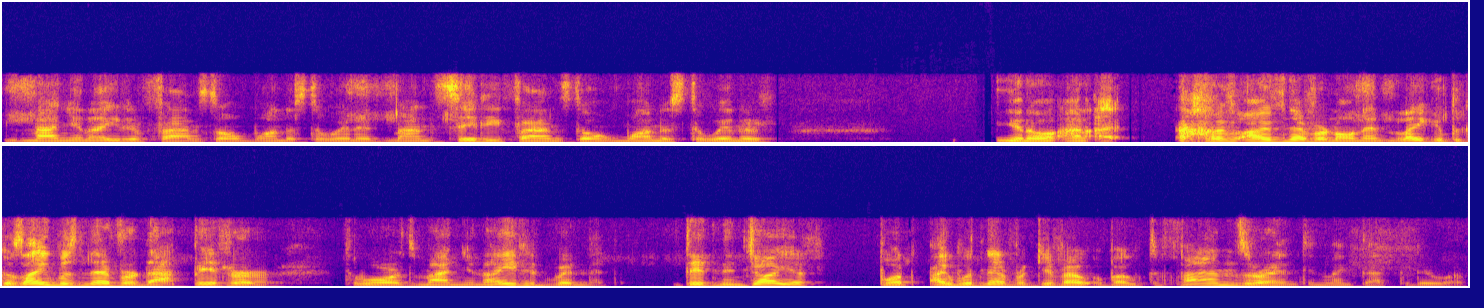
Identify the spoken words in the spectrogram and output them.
Man United fans don't want us to win it. Man City fans don't want us to win it. You know, and I, I've, I've never known anything like it because I was never that bitter towards Man United winning it. Didn't enjoy it, but I would never give out about the fans or anything like that to do it.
